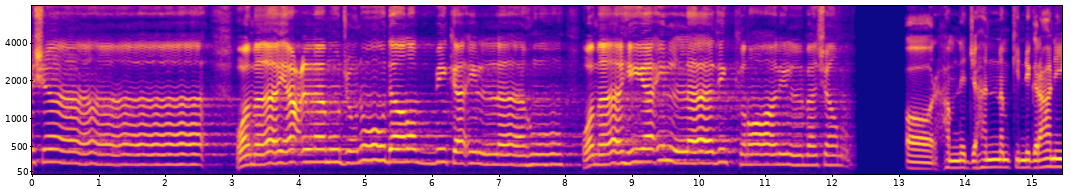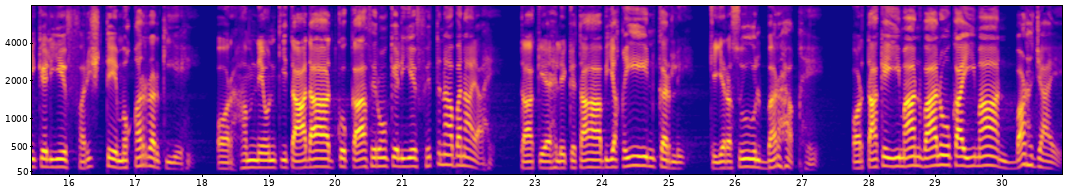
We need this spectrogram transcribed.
يشاء وما يعلم جنود ربك إلا هو وما هي إلا ذكرى للبشر اور ہم نے جہنم کی نگرانی کے لیے فرشتے مقرر کیے ہیں اور ہم نے ان کی تعداد کو کافروں کے لیے فتنہ بنایا ہے تاکہ اہل کتاب یقین کر لیں کہ یہ رسول برحق ہے۔ اور تاکہ ایمان والوں کا ایمان بڑھ جائے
